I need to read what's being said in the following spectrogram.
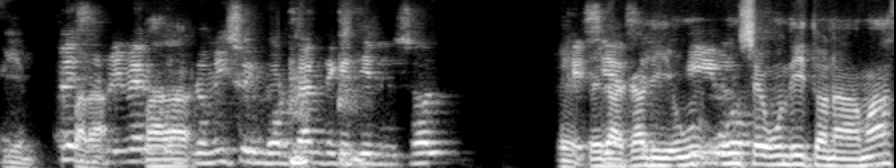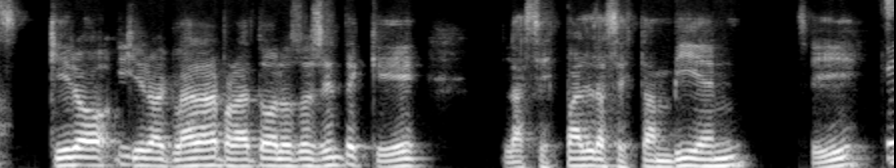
Bien. ¿Cuál es el primer para- compromiso importante que tiene el Sol? Que Espera, Cali, un, segundito nada más. Quiero, Sí. quiero aclarar para todos los oyentes que las espaldas están bien, ¿sí? Sí,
